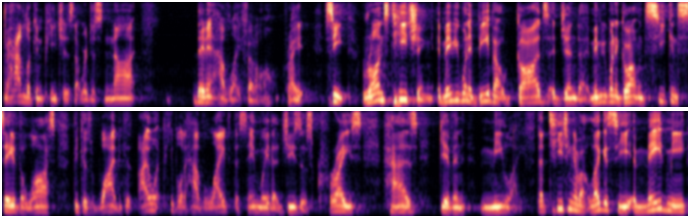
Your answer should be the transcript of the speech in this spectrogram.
bad looking peaches that were just not, they didn't have life at all, right? See, Ron's teaching, it maybe want to be about God's agenda. It maybe want to go out and seek and save the lost. Because why? Because I want people to have life the same way that Jesus Christ has given me life. That teaching about legacy, it made me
